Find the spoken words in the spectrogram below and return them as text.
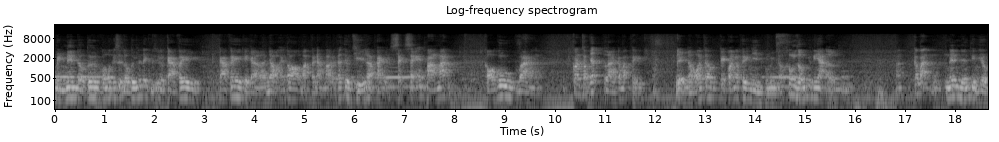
mình nên đầu tư, có một cái sự đầu tư nhất định, ví dụ cà phê cà phê kể cả là nhỏ hay to, bạn phải đảm bảo được các tiêu chí là phải sạch sẽ, thoáng mát, có gu và quan trọng nhất là các bạn phải để nó cho cái quán cà phê nhìn của mình nó không giống như cái nhà ở. Vâng, các bạn nên đến tìm hiểu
